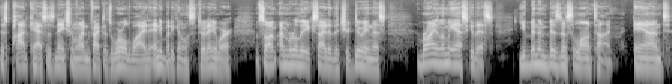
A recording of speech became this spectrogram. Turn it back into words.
this podcast is nationwide. In fact, it's worldwide. Anybody can listen to it anywhere. So I'm, I'm really excited that you're doing this. Bryan, let me ask you this. You've been in business a long time and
